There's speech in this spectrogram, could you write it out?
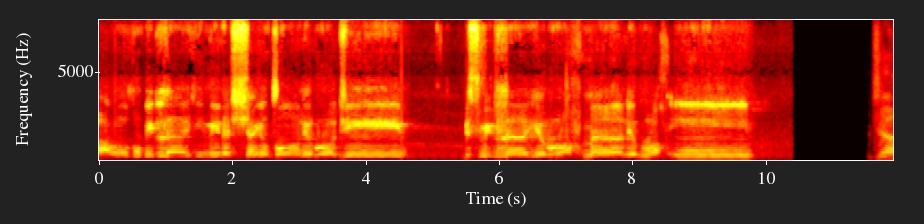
أعوذ بالله من الشيطان الرجيم. بسم الله الرحمن الرحيم. جنات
